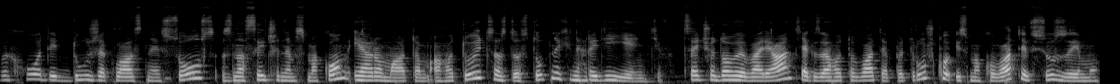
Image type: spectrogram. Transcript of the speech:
Виходить дуже класний соус з насиченим смаком і ароматом, а готується з доступних інгредієнтів. Це чудовий варіант, як заготувати петрушку і смакувати всю зиму.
